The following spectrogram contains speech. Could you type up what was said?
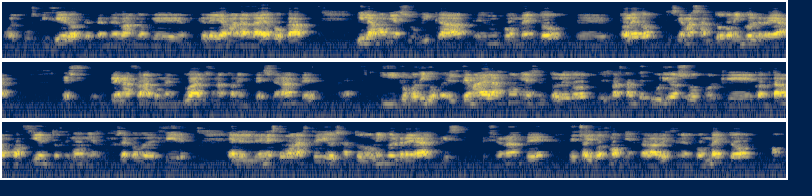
o el justiciero, depende del bando que, que le llamaran la época. Y la momia se ubica en un convento de Toledo que se llama Santo Domingo el Real. Es en plena zona conventual, es una zona impresionante. ¿vale? Y como digo, el tema de las momias en Toledo es bastante curioso porque contamos con cientos de momias, como os acabo de decir. En, el, en este monasterio de Santo Domingo el Real, que es impresionante, de hecho hay dos momias a la vez en el convento, ¿no?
